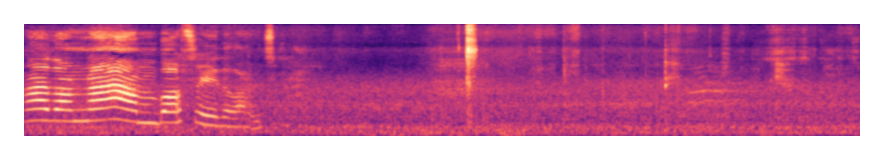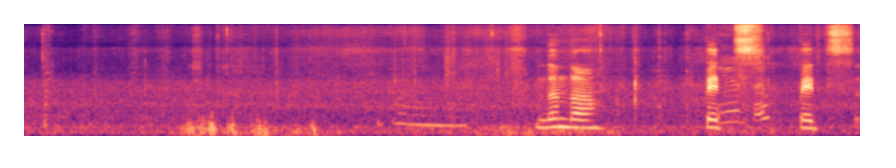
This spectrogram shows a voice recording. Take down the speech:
ഞാൻ അതൊന്ന് അമ്പോസ് ചെയ്ത് കാണിച്ചു. ഇതെന്താ? പെറ്റ്സ്. പെറ്റ്സ്.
